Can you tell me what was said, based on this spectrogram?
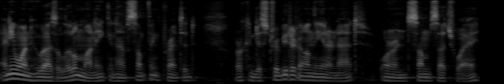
Anyone who has a little money can have something printed or can distribute it on the internet or in some such way,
